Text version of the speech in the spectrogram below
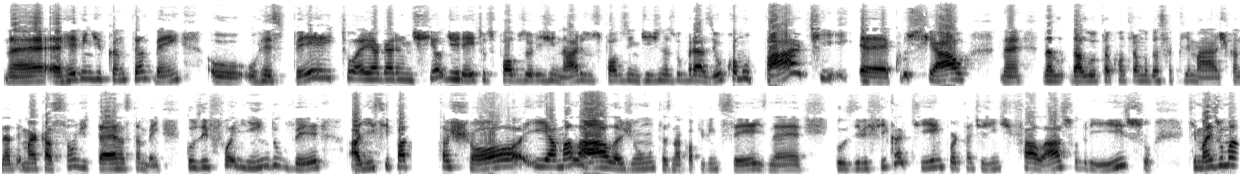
né, é, reivindicando também o, o respeito e a garantia ao direito dos povos originários, dos povos indígenas do Brasil, como parte é, crucial né, na, da luta contra a mudança climática, né, a demarcação de terras também. Inclusive, foi lindo ver Alice Pataxó e a Malala juntas na COP26, né? Inclusive fica aqui, é importante a gente falar sobre isso, que mais uma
